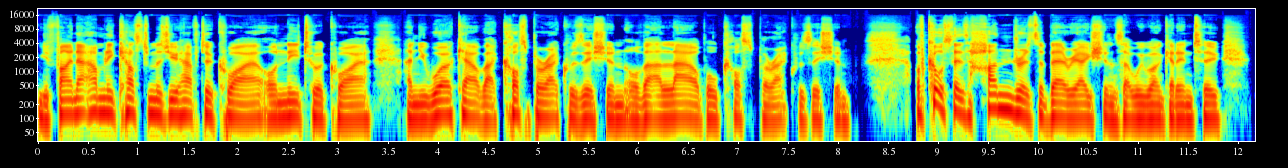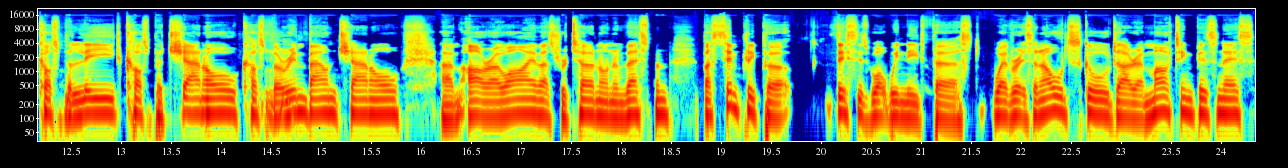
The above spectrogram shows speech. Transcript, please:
you find out how many customers you have to acquire or need to acquire, and you work out that cost per acquisition or that allowable cost per acquisition. Of course, there's hundreds of variations that we won't get into cost per lead, cost per channel, cost per Mhm. inbound channel, um, ROI, that's return on investment. But simply put, this is what we need first, whether it's an old school direct marketing business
